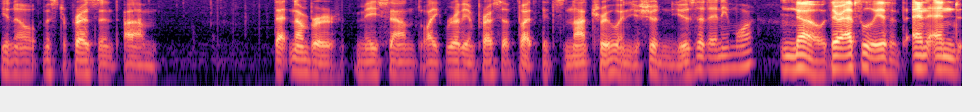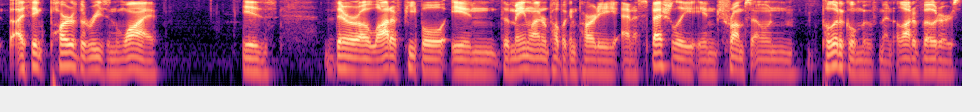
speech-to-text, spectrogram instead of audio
you know, Mr. President, um, that number may sound like really impressive, but it's not true, and you shouldn't use it anymore? No, there absolutely isn't. And and I think part of the reason why is there are a lot of people in the mainline Republican Party and especially in Trump's own political movement, a lot of voters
